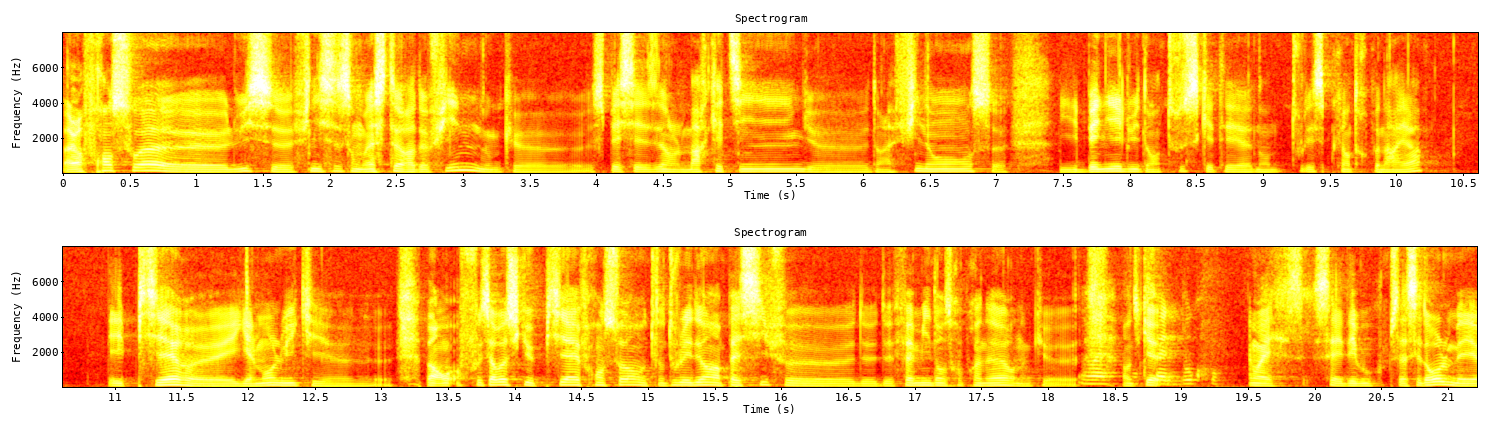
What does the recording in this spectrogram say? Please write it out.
Alors François, euh, lui, finissait son master à Dauphine, donc euh, spécialisé dans le marketing, euh, dans la finance. Il baignait, lui, dans tout ce qui était dans tout l'esprit entrepreneuriat. Et Pierre également, lui, qui. Il bah, faut savoir aussi que Pierre et François ont tous les deux un passif de, famille d'entrepreneurs. Donc, en tout cas, ça aide beaucoup. Ouais, ça a aidé beaucoup. C'est assez drôle, mais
